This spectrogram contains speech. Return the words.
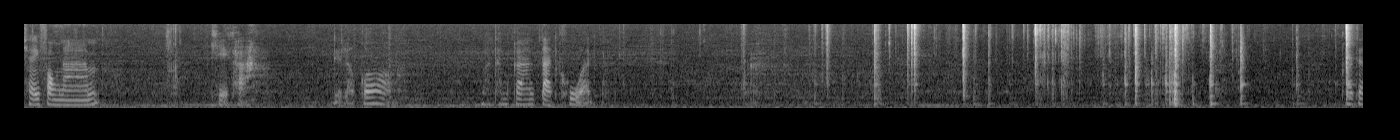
ใช้ฟองน้ำโอเคค่ะ เดี๋ยวเราก็มาทำการตัดขวด จะ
